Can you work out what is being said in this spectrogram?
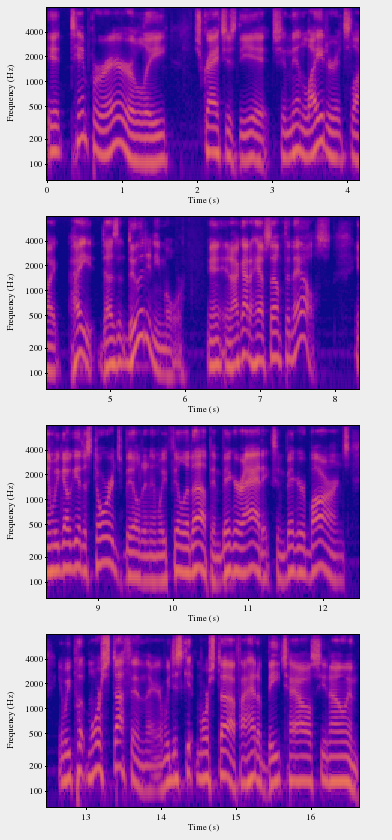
it temporarily scratches the itch. And then later it's like, hey, it doesn't do it anymore. And, and I got to have something else. And we go get a storage building and we fill it up in bigger attics and bigger barns and we put more stuff in there and we just get more stuff. I had a beach house, you know, and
